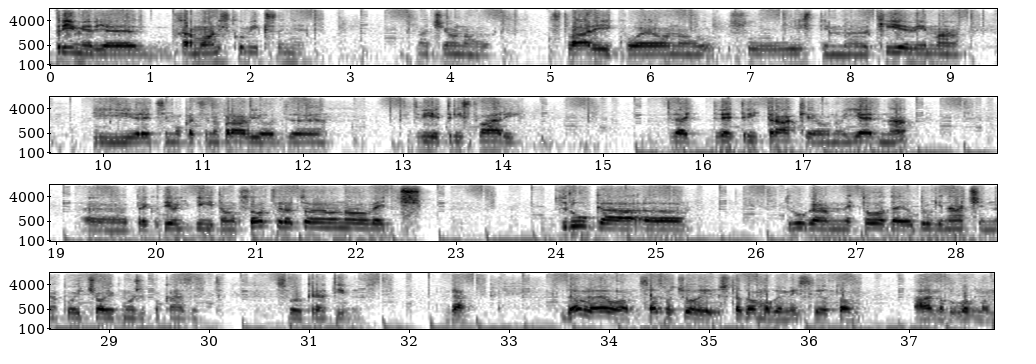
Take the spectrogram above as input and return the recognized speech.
Primjer je harmonijsko miksanje, znači ono stvari koje ono su u istim e, kijevima i recimo kad se napravi od e, dvije, tri stvari, dve, dve tri trake, ono jedna e, preko digitalnog softvera, to je ono već druga druga metoda ili drugi način na koji čovjek može pokazati svoju kreativnost. Da. Dobro, evo, sad smo čuli šta Domagoj misli o tom analognom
